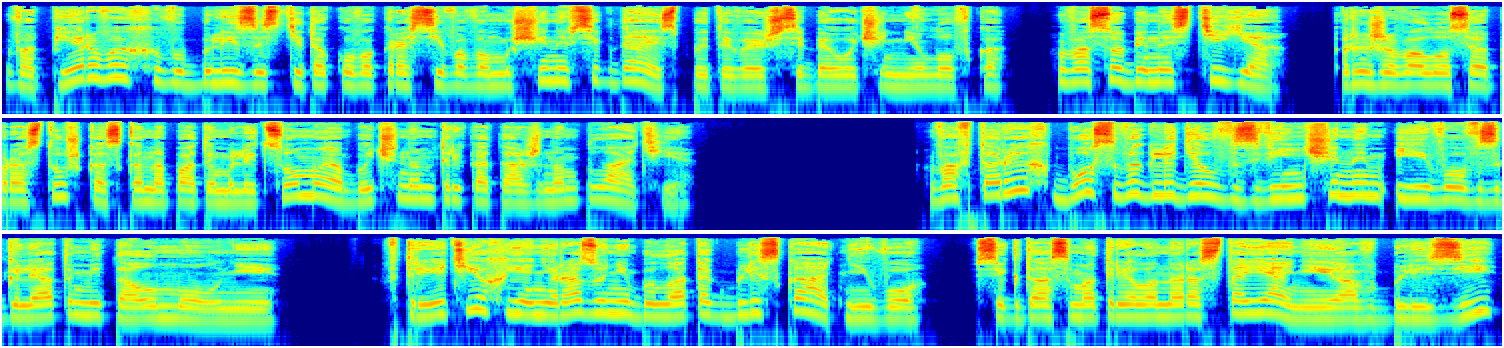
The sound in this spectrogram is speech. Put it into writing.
Во-первых, в близости такого красивого мужчины всегда испытываешь себя очень неловко. В особенности я, рыжеволосая простушка с конопатым лицом и обычном трикотажном платье. Во-вторых, босс выглядел взвинченным, и его взгляд метал молнии. В-третьих, я ни разу не была так близка от него, всегда смотрела на расстоянии, а вблизи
